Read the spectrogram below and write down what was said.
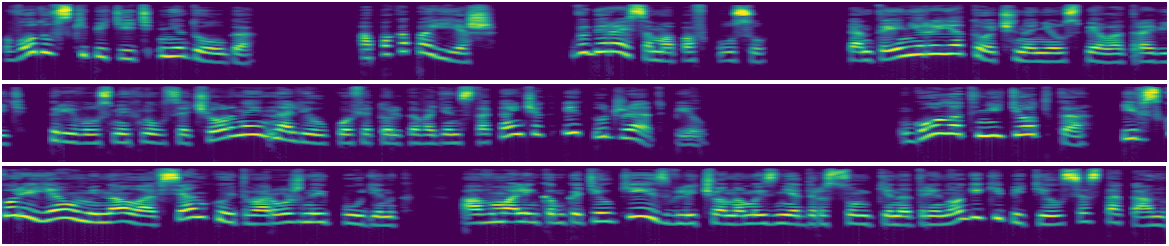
Воду вскипятить недолго. А пока поешь. Выбирай сама по вкусу. Контейнеры я точно не успел отравить. Криво усмехнулся черный, налил кофе только в один стаканчик и тут же отпил. Голод не тетка, и вскоре я уминала овсянку и творожный пудинг, а в маленьком котелке, извлеченном из недр сумки на треноге, кипятился стакан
